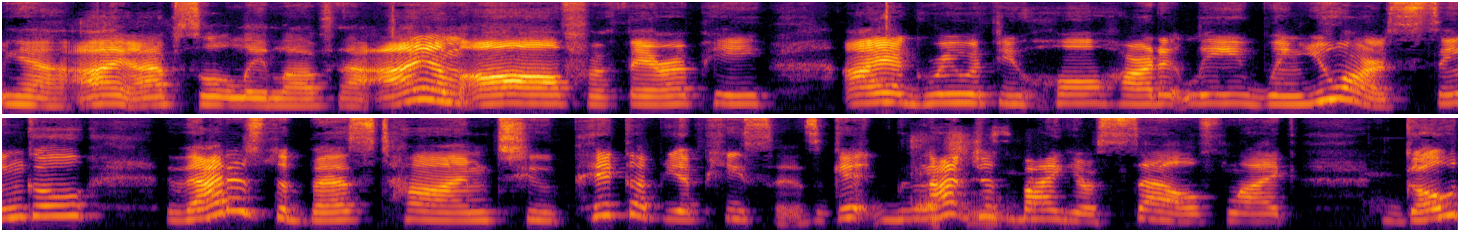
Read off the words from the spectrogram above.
Yeah, I absolutely love that. I am all for therapy. I agree with you wholeheartedly. When you are single, that is the best time to pick up your pieces. Get Absolutely. not just by yourself, like go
